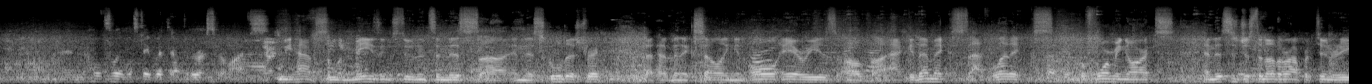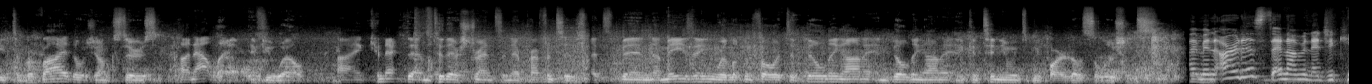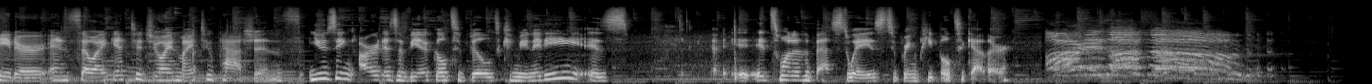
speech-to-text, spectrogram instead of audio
hopefully will stay with them for the rest of their lives. We have some amazing students in this uh, in this school district that have been excelling in all areas of uh, academics, athletics, performing arts, and this is just another opportunity to provide those youngsters an outlet, if you will, uh, and connect them to their strengths and their preferences. It's been amazing. We're looking forward to building on it and building on it and continuing to be part of those solutions. I'm an artist and I'm an educator, and so I get to join my two passions. Using art as a vehicle to build community is it's one of the best ways to bring people together. Art is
